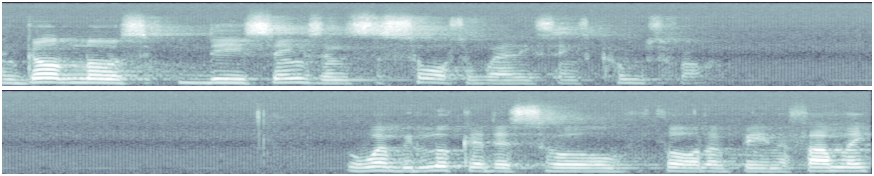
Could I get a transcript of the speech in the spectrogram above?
And God knows these things, and it's the source of where these things comes from. But when we look at this whole thought of being a family,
